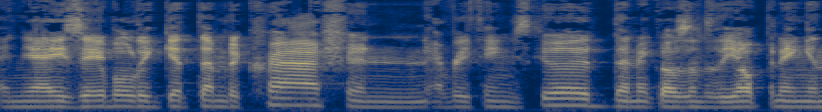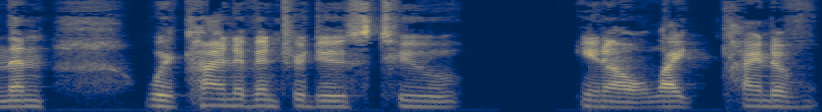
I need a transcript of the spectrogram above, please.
And yeah, he's able to get them to crash and everything's good. Then it goes into the opening and then we're kind of introduced to, you know, like kind of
